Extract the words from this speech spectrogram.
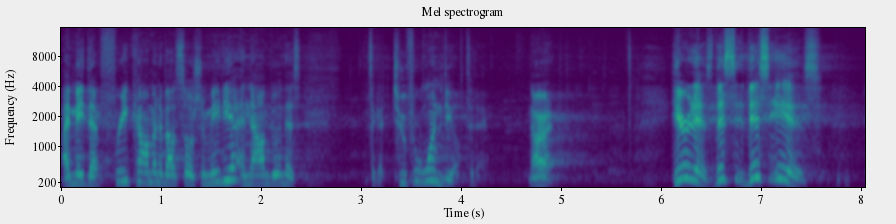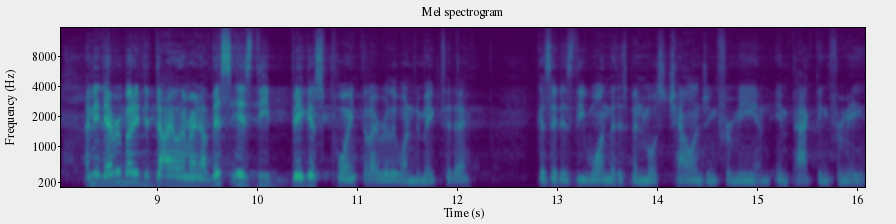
I made that free comment about social media, and now I'm doing this. It's like a two for one deal today. All right. Here it is. This, this is, I need everybody to dial in right now. This is the biggest point that I really wanted to make today because it is the one that has been most challenging for me and impacting for me.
